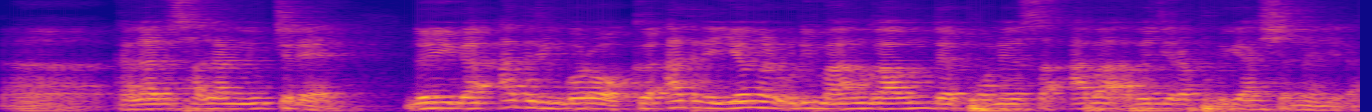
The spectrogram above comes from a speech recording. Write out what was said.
어, 갈라디 4장 6절에 너희가 아들인 고로 그 아들의 영을 우리 마음 가운데 보내서 아바 아버지라 부르게 하셨느니라.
